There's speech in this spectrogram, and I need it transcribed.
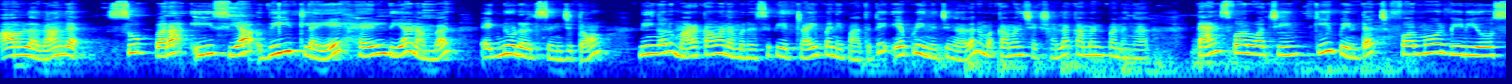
அவ்வளோதாங்க சூப்பராக ஈஸியாக வீட்டிலையே ஹெல்த்தியாக நம்ம எக் நூடுல்ஸ் செஞ்சுட்டோம். நீங்களும் மறக்காமல் நம்ம ரெசிபியை ட்ரை பண்ணி பார்த்துட்டு எப்படி இருந்துச்சுங்கிறத நம்ம கமெண்ட் செக்ஷனில் கமெண்ட் பண்ணுங்கள் தேங்க்ஸ் ஃபார் வாட்சிங் keep in touch for more videos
